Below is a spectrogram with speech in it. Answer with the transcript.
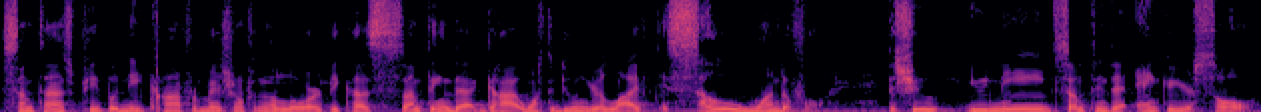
Sometimes people need confirmation from the Lord because something that God wants to do in your life is so wonderful that you, you need something to anchor your soul.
